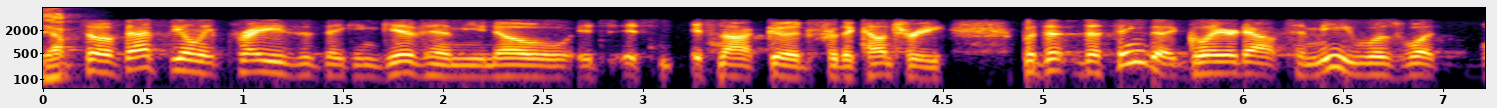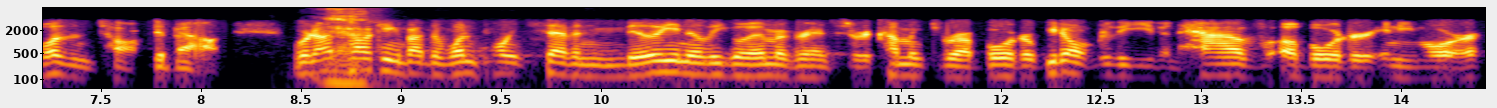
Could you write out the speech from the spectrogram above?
Yep. So if that's the only praise that they can give him, you know, it's it's it's not good for the country. But the the thing that glared out to me was what wasn't talked about. We're not yeah. talking about the 1.7 million illegal immigrants that are coming through our border. We don't really even have a border anymore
